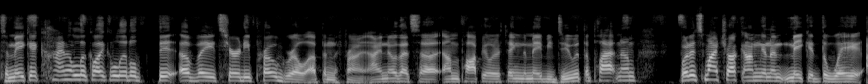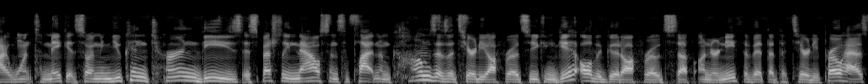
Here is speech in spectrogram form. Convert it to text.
to make it kind of look like a little bit of a TRD Pro grill up in the front. I know that's an unpopular thing to maybe do with the Platinum, but it's my truck and I'm going to make it the way I want to make it. So, I mean, you can turn these, especially now since the Platinum comes as a TRD off-road, so you can get all the good off-road stuff underneath of it that the TRD Pro has.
